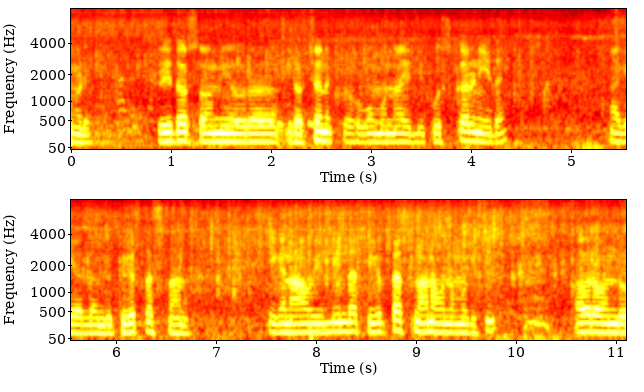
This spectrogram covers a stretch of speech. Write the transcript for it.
ನೋಡಿ, ಶ್ರೀಧರ್ ಸ್ವಾಮಿಯವರ ದರ್ಶನಕ್ಕೆ ಹೋಗೋ ಮುನ್ನ ಇಲ್ಲಿ ಪುಷ್ಕರಣಿ ಇದೆ. ಹಾಗೆ ಅಲ್ಲೊಂದು ತೀರ್ಥ ಸ್ನಾನ. ಈಗ ನಾವು ಇಲ್ಲಿಂದ ತೀರ್ಥ ಸ್ನಾನವನ್ನು ಮುಗಿಸಿ ಅವರ ಒಂದು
